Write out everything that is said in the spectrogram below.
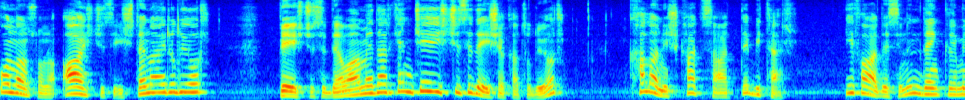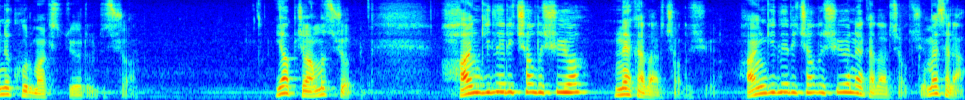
Ondan sonra A işçisi işten ayrılıyor. B işçisi devam ederken C işçisi de işe katılıyor. Kalan iş kaç saatte biter ifadesinin denklemini kurmak istiyoruz biz şu an. Yapacağımız şu. Hangileri çalışıyor, ne kadar çalışıyor? Hangileri çalışıyor, ne kadar çalışıyor? Mesela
